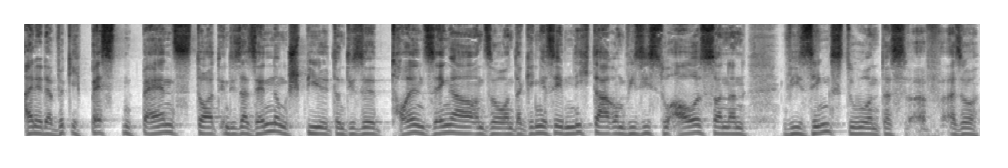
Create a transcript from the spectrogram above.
eine der wirklich besten Bands dort in dieser Sendung spielt und diese tollen Sänger und so. Und da ging es eben nicht darum, wie siehst du aus, sondern wie singst du. Und das, also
